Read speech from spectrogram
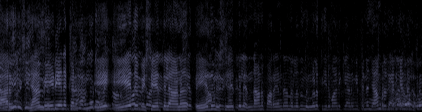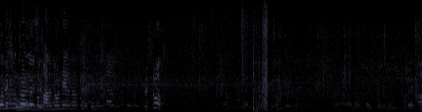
കാരണം ഞാൻ മീഡിയനെ കണ്ട് ഏത് വിഷയത്തിലാണ് ഏത് വിഷയത്തിൽ എന്താണ് പറയേണ്ടതെന്നുള്ളത് നിങ്ങൾ തീരുമാനിക്കുകയാണെങ്കിൽ പിന്നെ ഞാൻ പ്രതികരിക്കേണ്ടത് പറഞ്ഞുകൊണ്ടേ ഇരുന്നാ പിന്നെ വിഷ്ണു. ക്യാമറ ട്രൈപ്പോർഡിൽ കൂടെ. ആ.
